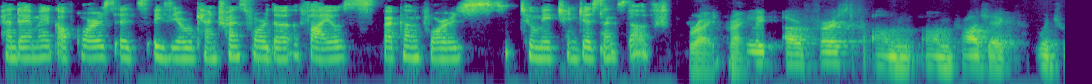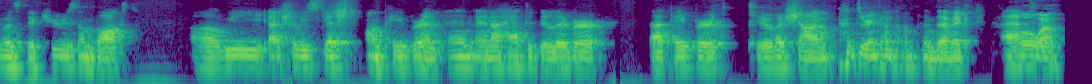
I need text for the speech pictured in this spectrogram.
pandemic. Of course, it's easier. We can transfer the files back and forth to make changes and stuff. Right, right. Our first um, um, project, which was the Curious Unboxed, uh, we actually sketched on paper and pen, and I had to deliver that paper to Hishan during the pandemic. oh, wow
